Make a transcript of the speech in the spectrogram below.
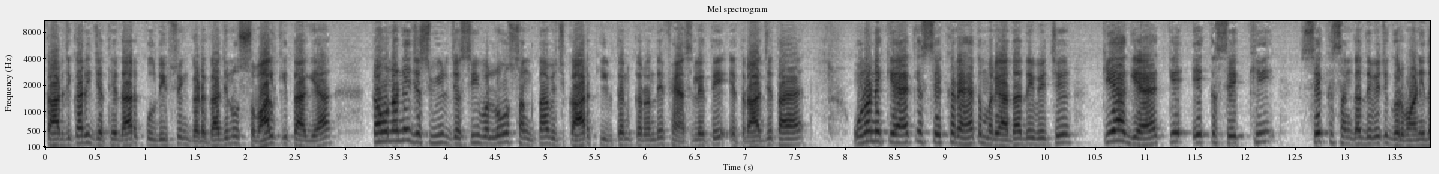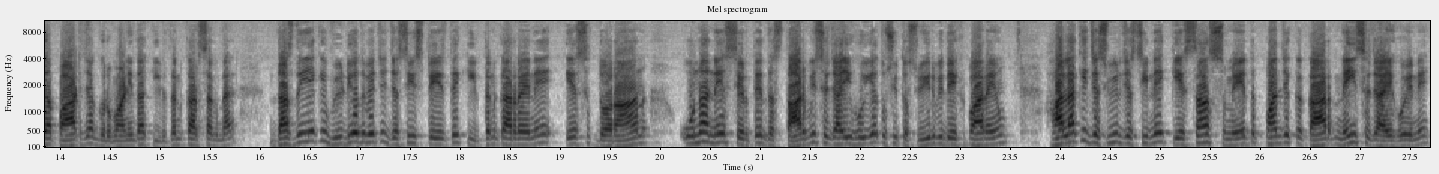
ਕਾਰਜਕਾਰੀ ਜਥੇਦਾਰ ਕੁਲਦੀਪ ਸਿੰਘ ਗੜਗਾ ਜੀ ਨੂੰ ਸਵਾਲ ਕੀਤਾ ਗਿਆ ਤਾਂ ਉਹਨਾਂ ਨੇ ਜਸਵੀਰ ਜੱਸੀ ਵੱਲੋਂ ਸੰਗਤਾਂ ਵਿਚਕਾਰ ਕੀਰਤਨ ਕਰਨ ਦੇ ਫੈਸਲੇ ਤੇ ਇਤਰਾਜ਼ ਜਤਾਇਆ। ਉਹਨਾਂ ਨੇ ਕਿਹਾ ਕਿ ਸਿੱਖ ਰਹਿਤ ਮਰਿਆਦਾ ਦੇ ਵਿੱਚ ਕਿਹਾ ਗਿਆ ਹੈ ਕਿ ਇੱਕ ਸਿੱਖ ਹੀ ਸਿੱਖ ਸੰਗਤ ਦੇ ਵਿੱਚ ਗੁਰਬਾਣੀ ਦਾ ਪਾਠ ਜਾਂ ਗੁਰਬਾਣੀ ਦਾ ਕੀਰਤਨ ਕਰ ਸਕਦਾ ਹੈ। ਦੱਸ ਦਈਏ ਕਿ ਵੀਡੀਓ ਦੇ ਵਿੱਚ ਜੱਸੀ ਸਟੇਜ ਤੇ ਕੀਰਤਨ ਕਰ ਰਹੇ ਨੇ। ਇਸ ਦੌਰਾਨ ਉਹਨਾਂ ਨੇ ਸਿਰ ਤੇ ਦਸਤਾਰ ਵੀ ਸਜਾਈ ਹੋਈ ਹੈ। ਤੁਸੀਂ ਤਸਵੀਰ ਵੀ ਦੇਖ ਪਾ ਰਹੇ ਹੋ। ਹਾਲਾਂਕਿ ਜਸਵੀਰ ਜੱਸੀ ਨੇ ਕੇਸਾਂ ਸਮੇਤ ਪੰਜ ਕਕਾਰ ਨਹੀਂ ਸਜਾਏ ਹੋਏ ਨੇ।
